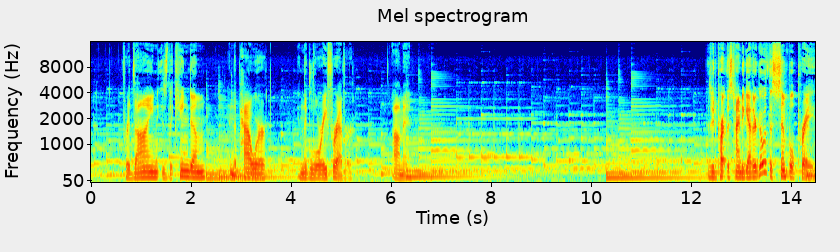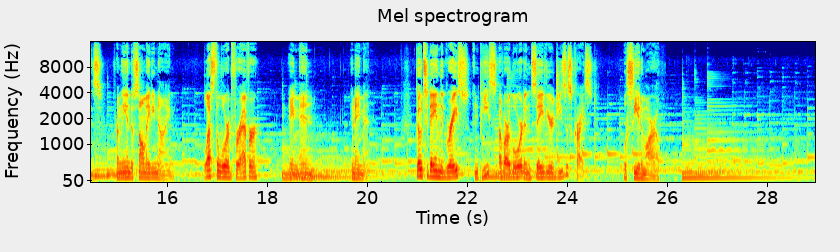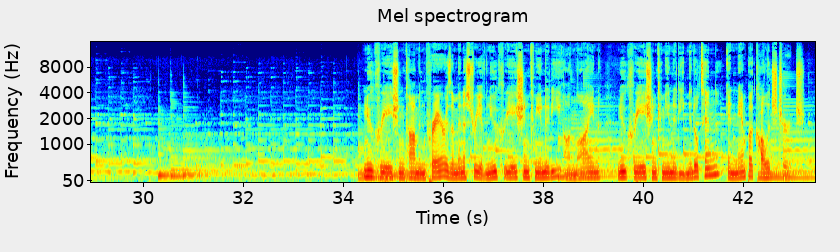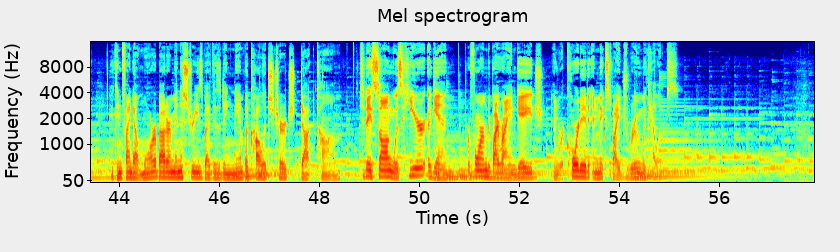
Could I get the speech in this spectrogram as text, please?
For thine is the kingdom, and the power, and the glory forever. Amen. As we depart this time together, go with a simple praise from the end of Psalm 89. Bless the Lord forever. Amen and amen. Go today in the grace and peace of our Lord and Savior Jesus Christ. We'll see you tomorrow. New Creation Common Prayer is a ministry of New Creation Community Online New Creation Community Middleton, and Nampa College Church. You can find out more about our ministries by visiting nampacollegechurch.com. Today's song was Here Again, performed by Ryan Gage and recorded and mixed by Drew McKellips.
